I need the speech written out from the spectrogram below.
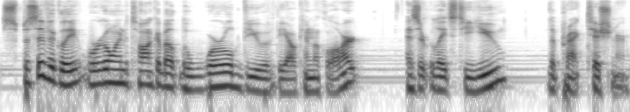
Specifically, we're going to talk about the worldview of the alchemical art as it relates to you, the practitioner.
